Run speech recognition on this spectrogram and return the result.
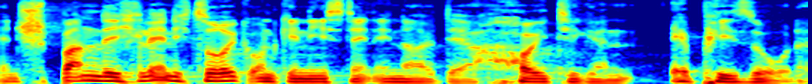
Entspann dich, lehn dich zurück und genieß den Inhalt der heutigen Episode.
